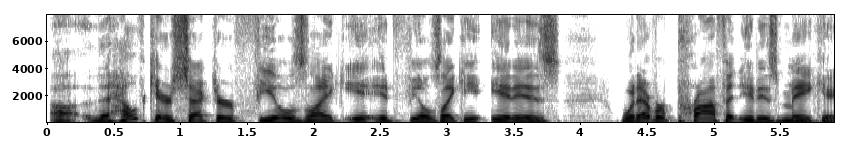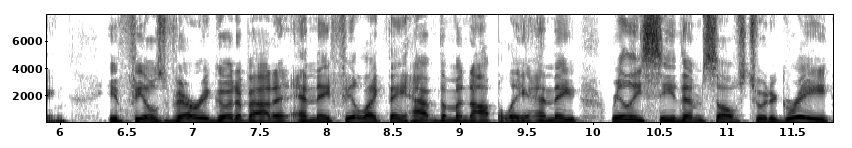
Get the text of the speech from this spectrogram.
uh, the healthcare sector feels like it, it feels like it, it is whatever profit it is making. It feels very good about it, and they feel like they have the monopoly, and they really see themselves to a degree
